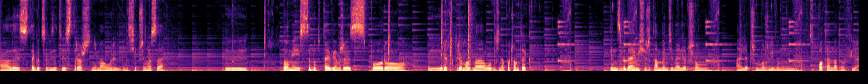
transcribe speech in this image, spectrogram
Ale z tego co widzę, tu jest strasznie mało ryb, więc się przeniosę. Y, to miejsce, bo tutaj wiem, że jest sporo ryb, które można łowić na początek. Więc wydaje mi się, że tam będzie najlepszą, najlepszym możliwym spotem na tą chwilę.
